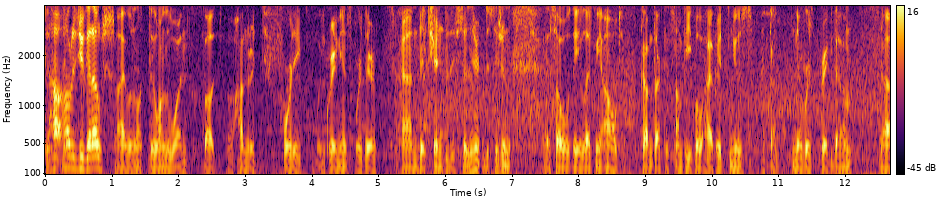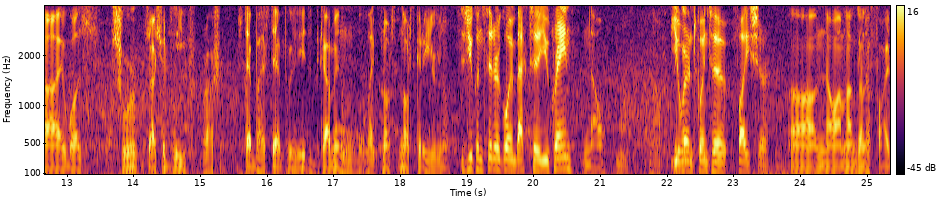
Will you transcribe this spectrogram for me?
How, how did you get out? I was not the only one. About 140 Ukrainians were there, and they changed the decision. decision uh, so they let me out. Contacted some people. I read news. I got nervous breakdown. I was sure I should leave Russia. Step by step, it's becoming like North, North Korea. You know. Did you consider going back to Ukraine? No. No. No. You weren't going to fight, or Uh, no, I'm not gonna fight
